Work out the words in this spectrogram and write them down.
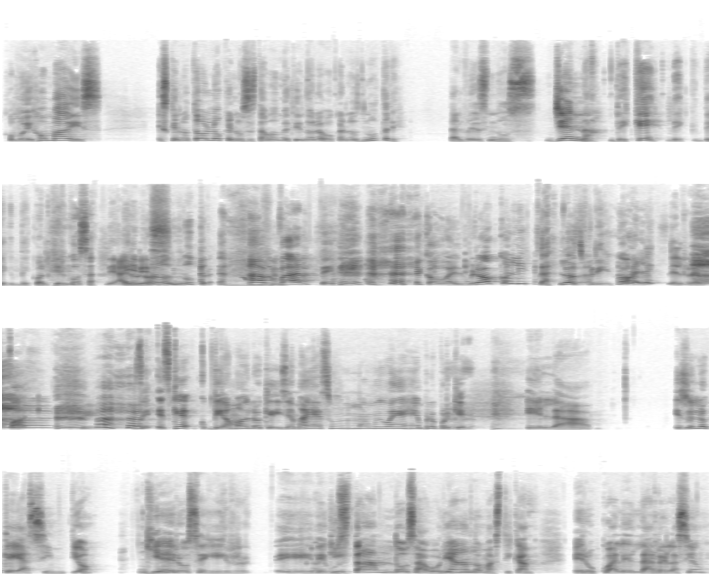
como dijo Madis, es que no todo lo que nos estamos metiendo a la boca nos nutre. Tal vez nos llena de qué, de, de- de cualquier cosa, De pero aires. no nos nutre. Aparte, como el brócoli, los frijoles, el repollo. Sí. Sí, es que, digamos, lo que dice Maya es un muy, muy buen ejemplo porque el, ah, eso es lo que ella sintió. Quiero seguir eh, degustando, saboreando, masticando. Pero ¿cuál es la relación?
